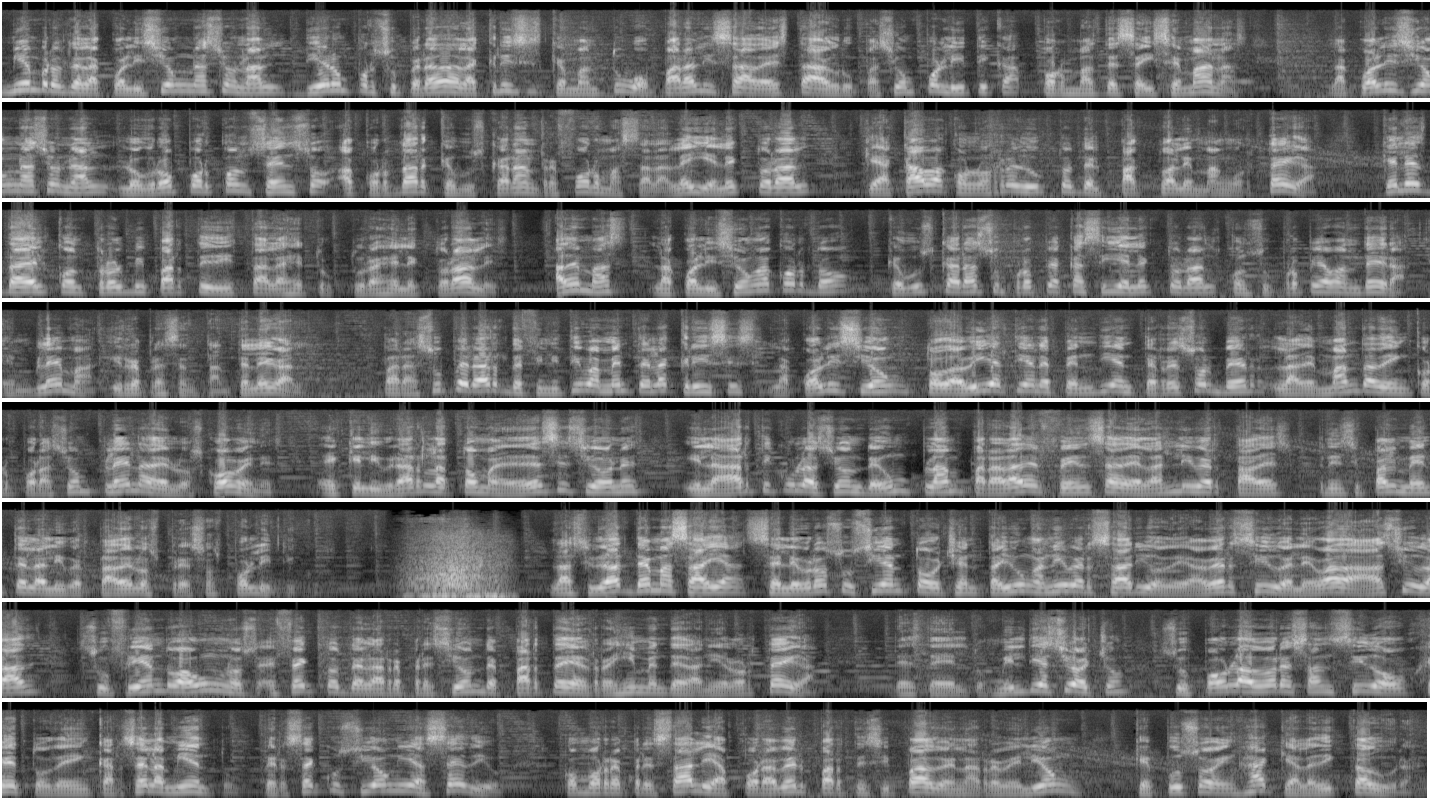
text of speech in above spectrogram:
Miembros de la coalición nacional dieron por superada la crisis que mantuvo paralizada esta agrupación política por más de seis semanas. La coalición nacional logró por consenso acordar que buscarán reformas a la ley electoral que acaba con los reductos del pacto alemán Ortega, que les da el control bipartidista a las estructuras electorales. Además, la coalición acordó que buscará su propia casilla electoral con su propia bandera, emblema y representante legal. Para superar definitivamente la crisis, la coalición todavía tiene pendiente resolver la demanda de incorporación plena de los jóvenes, equilibrar la toma de decisiones y la articulación de un plan para la defensa de las libertades, principalmente la libertad de los presos políticos. La ciudad de Masaya celebró su 181 aniversario de haber sido elevada a ciudad, sufriendo aún los efectos de la represión de parte del régimen de Daniel Ortega. Desde el 2018, sus pobladores han sido objeto de encarcelamiento, persecución y asedio como represalia por haber participado en la rebelión que puso en jaque a la dictadura.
